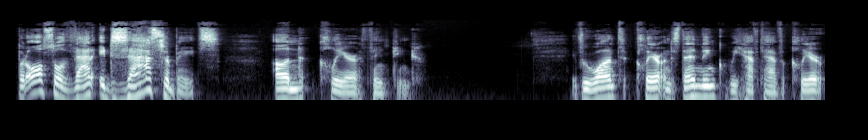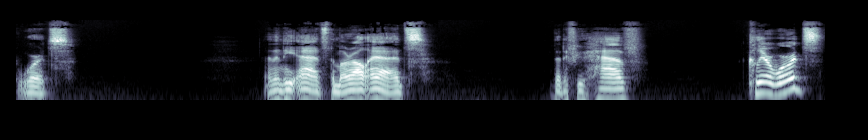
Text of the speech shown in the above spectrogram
but also that exacerbates unclear thinking. If we want clear understanding, we have to have clear words. And then he adds, the Maharal adds, that if you have clear words,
